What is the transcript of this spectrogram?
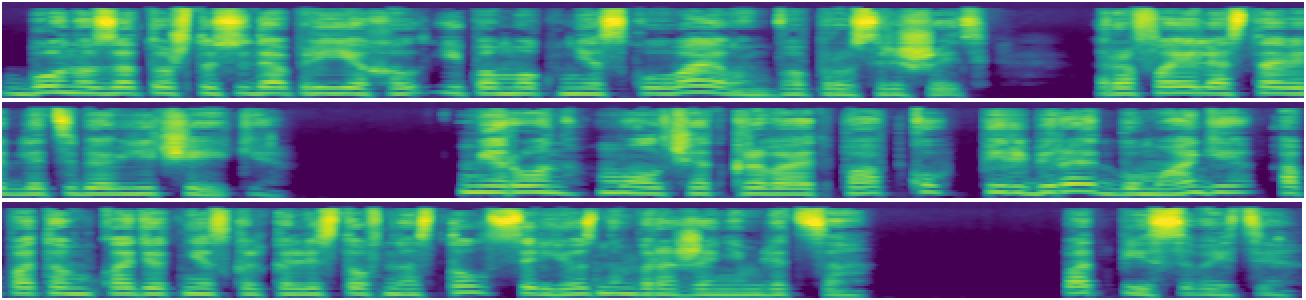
Бонус за то, что сюда приехал и помог мне с Куваевым вопрос решить, Рафаэль оставит для тебя в ячейке». Мирон молча открывает папку, перебирает бумаги, а потом кладет несколько листов на стол с серьезным выражением лица. «Подписывайте,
